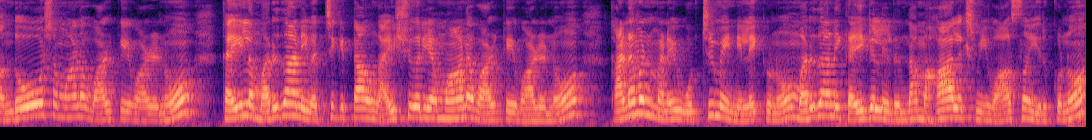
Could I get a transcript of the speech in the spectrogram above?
சந்தோஷமான வாழ்க்கை வாழணும். கையில் மருதாணி வச்சுக்கிட்டால் அவங்க ஐஸ்வர்யமான வாழ்க்கை வாழணும். கணவன் மனைவி ஒற்றுமை நிலைக்கணும். மருதாணி கைகள் இருந்தால் மகாலட்சுமி வாசம் இருக்கணும்.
